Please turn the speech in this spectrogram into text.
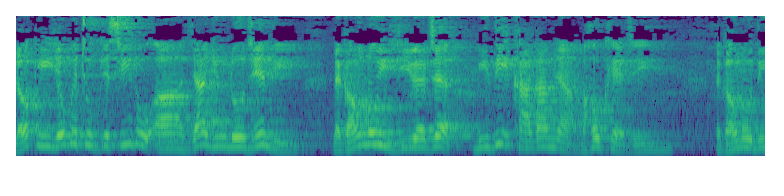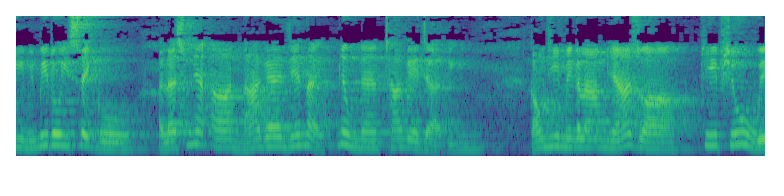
လောကီရုပ်ဝတ္ထုပစ္စည်းတို့အားရယူလိုခြင်းသည်၎င်းတို့၏ရည်ရွယ်ချက်မိသည့်အခါကမျှမဟုတ်ခဲ့ကြ။၎င်း တို့သည်မိမိတို့၏စိတ်ကိုအလရှမြတ်အားနာခံခြင်း၌မြုပ်နှံထားခဲ့ကြသည်။ကောင်းကြီးမင်္ဂလာများစွာဖြည့်ဖြိုးဝေ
